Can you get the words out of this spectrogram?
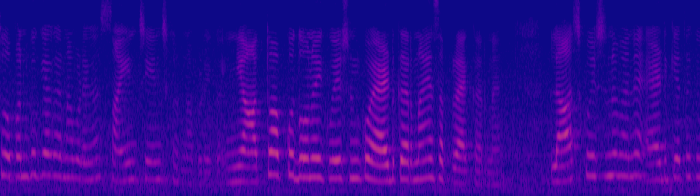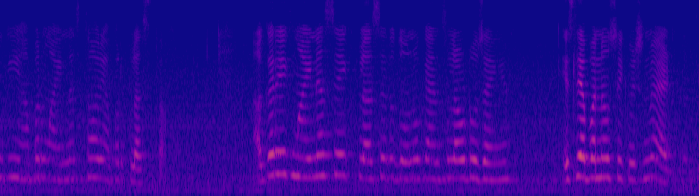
तो अपन को क्या करना पड़ेगा? साइन चेंज करना पड़ेगा। या तो आपको दोनों इक्वेशन को ऐड करना है या सप्रैक करना है। लास्ट क्वेश्चन में मैंने ऐड किया था क्योंकि यहाँ पर माइनस था और यहाँ पर प्लस था। अगर एक माइनस है, एक प्लस है तो दोनों कैंसिल आउट हो जाएँगे। इसलिए अपन ने उस इक्वेशन में ऐड कर दिया।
